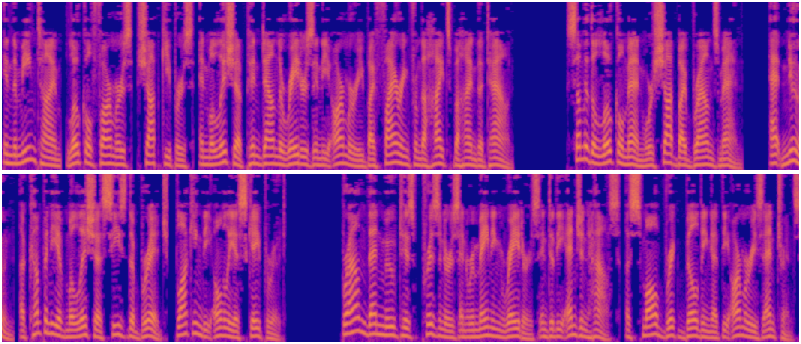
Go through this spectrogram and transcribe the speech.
In the meantime, local farmers, shopkeepers, and militia pinned down the raiders in the armory by firing from the heights behind the town. Some of the local men were shot by Brown's men. At noon, a company of militia seized the bridge, blocking the only escape route. Brown then moved his prisoners and remaining raiders into the engine house, a small brick building at the armory's entrance.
